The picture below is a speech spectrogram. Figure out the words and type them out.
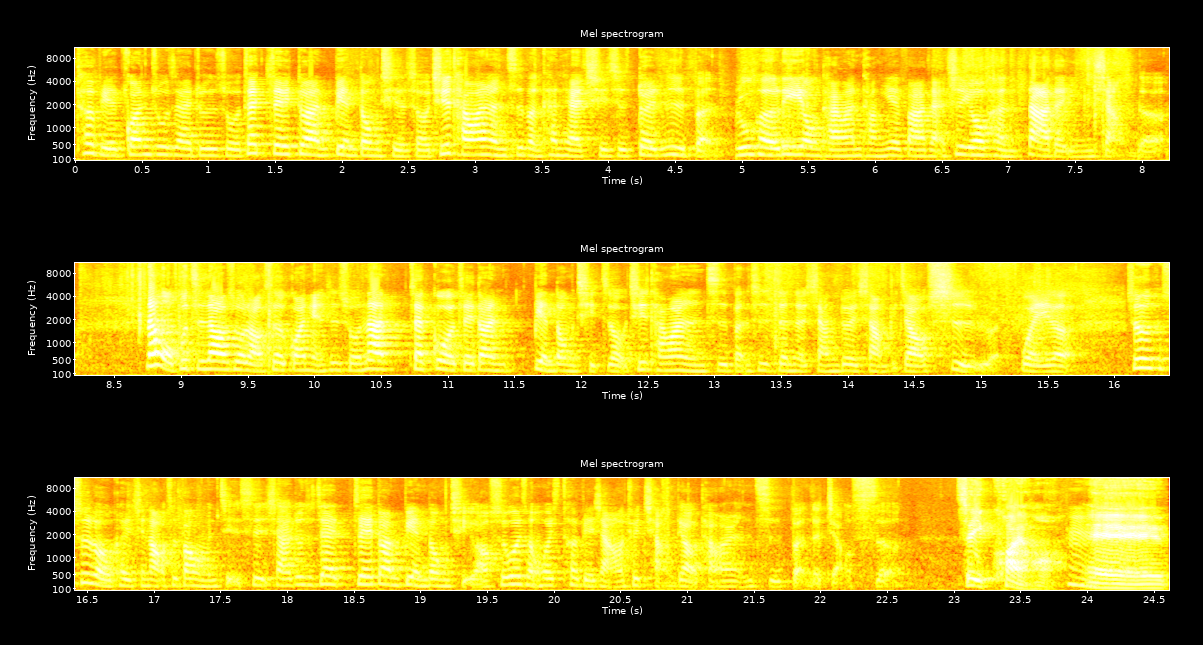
特别关注在，就是说在这一段变动期的时候，其实台湾人资本看起来其实对日本如何利用台湾糖业发展是有很大的影响的。那我不知道说老师的观点是说，那在过这段变动期之后，其实台湾人资本是真的相对上比较示威了。就是否可以请老师帮我们解释一下，就是在这一段变动期，老师为什么会特别想要去强调台湾人资本的角色这一块哈？诶，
